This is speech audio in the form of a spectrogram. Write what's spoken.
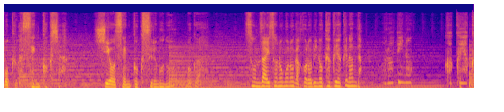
僕は宣告者。死を宣告する者。僕は存在そのものが滅びの確約なんだ。滅びの確約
